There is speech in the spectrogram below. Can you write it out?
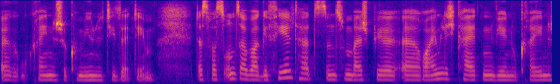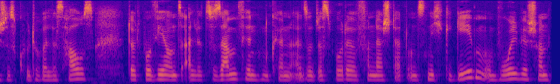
äh, ukrainische Community seitdem. Das, was uns aber gefehlt hat, sind zum Beispiel äh, Räumlichkeiten, Möglichkeiten wie ein ukrainisches kulturelles Haus, dort, wo wir uns alle zusammenfinden können. Also das wurde von der Stadt uns nicht gegeben, obwohl wir schon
